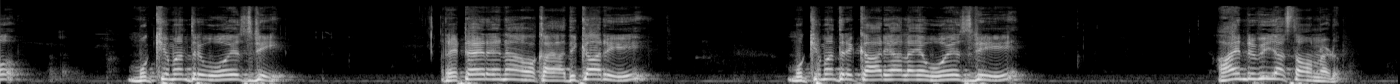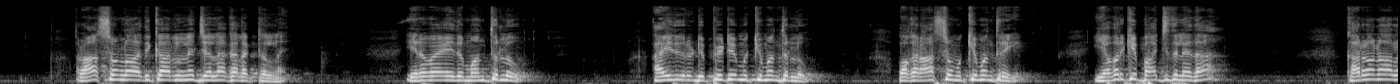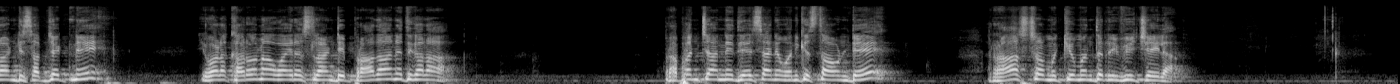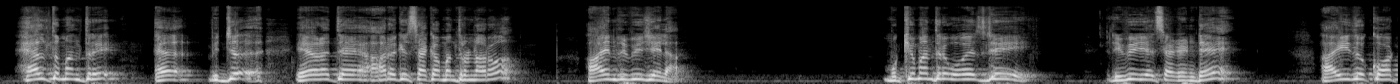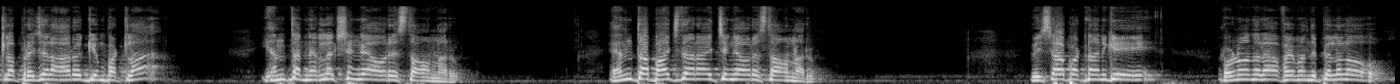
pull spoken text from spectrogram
ముఖ్యమంత్రి ఓఎస్డి రిటైర్ అయిన ఒక అధికారి ముఖ్యమంత్రి కార్యాలయ ఓఎస్డి ఆయన రివ్యూ చేస్తూ ఉన్నాడు. రాష్ట్రంలో అధికారులని జిల్లా కలెక్టర్లని ఇరవై ఐదు మంత్రులు ఐదుగురు డిప్యూటీ ముఖ్యమంత్రులు ఒక రాష్ట్ర ముఖ్యమంత్రి ఎవరికి బాధ్యత లేదా? కరోనా లాంటి సబ్జెక్ట్ని ఇవాళ కరోనా వైరస్ లాంటి ప్రాధాన్యత గల ప్రపంచాన్ని దేశాన్ని వణికిస్తూ ఉంటే రాష్ట్ర ముఖ్యమంత్రి రివ్యూ చేయలే. హెల్త్ మంత్రి విద్య ఎవరైతే ఆరోగ్య శాఖ మంత్రి ఉన్నారో ఆయన రివ్యూ చేయలే. ముఖ్యమంత్రి ఓఎస్డి రివ్యూ చేశాడంటే ఐదు కోట్ల ప్రజల ఆరోగ్యం పట్ల ఎంత నిర్లక్ష్యంగా వ్యవహరిస్తూ ఉన్నారు? ఎంత బాధ్యతారాహిత్యంగా వ్యవహరిస్తూ ఉన్నారు? విశాఖపట్నానికి రెండు వందల యాభై మంది పిల్లలు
